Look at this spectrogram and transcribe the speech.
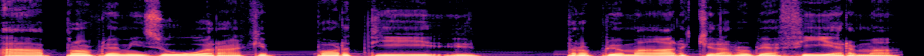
a propria misura, che porti il proprio marchio, la propria firma,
